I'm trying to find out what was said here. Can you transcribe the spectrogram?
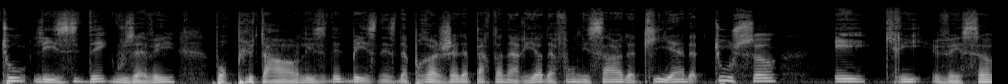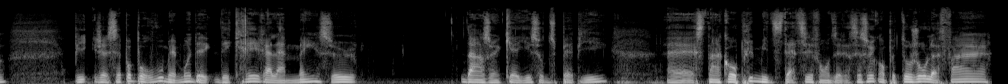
toutes les idées que vous avez pour plus tard, les idées de business, de projet, de partenariat, de fournisseurs, de clients, de tout ça, écrivez ça. Puis je ne sais pas pour vous, mais moi, d'écrire à la main sur dans un cahier sur du papier, euh, c'est encore plus méditatif, on dirait. C'est sûr qu'on peut toujours le faire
